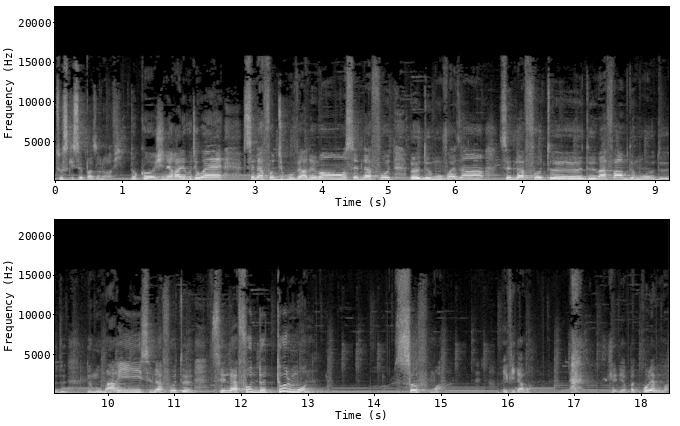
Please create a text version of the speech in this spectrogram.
tout ce qui se passe dans leur vie. Donc en général, ils vont dire ouais, c'est la faute du gouvernement, c'est de la faute euh, de mon voisin, c'est de la faute euh, de ma femme, de mon, mari, c'est euh, la faute de tout le monde, sauf moi, évidemment. Il n'y a pas de problème, moi.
